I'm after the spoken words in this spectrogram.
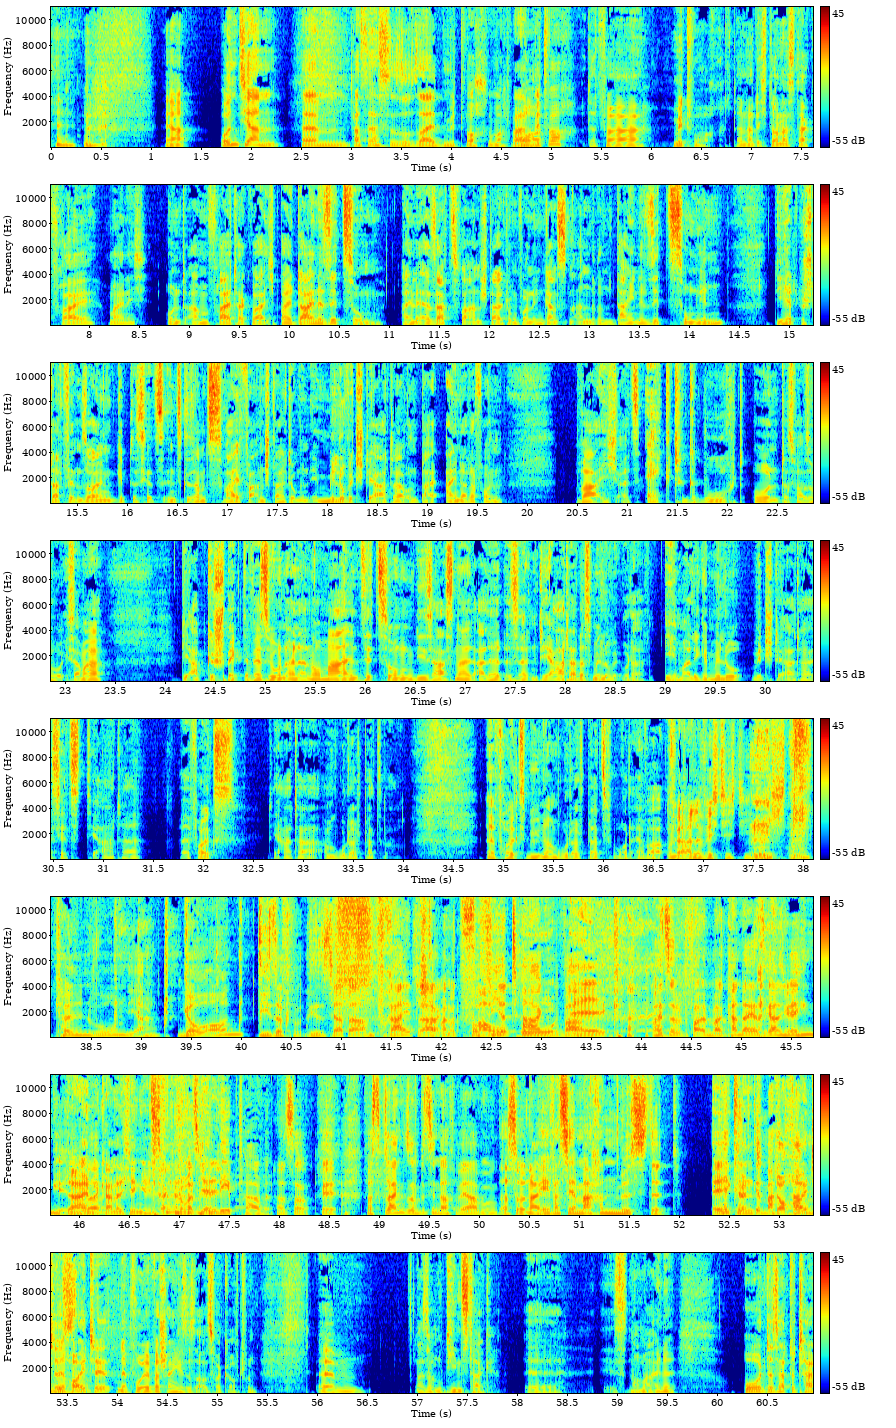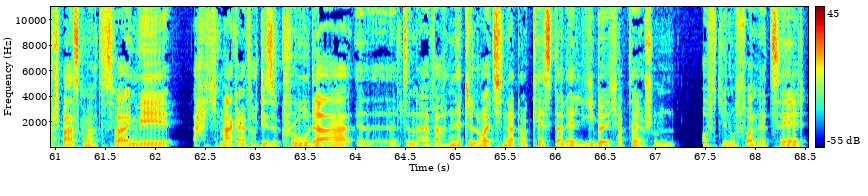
ja. Und Jan, ähm, was hast du so seit Mittwoch gemacht? War Boah, das Mittwoch? Das war Mittwoch. Dann hatte ich Donnerstag frei, meine ich. Und am Freitag war ich bei Deine Sitzung, eine Ersatzveranstaltung von den ganzen anderen Deine Sitzungen, die hätten stattfinden sollen. Gibt es jetzt insgesamt zwei Veranstaltungen im Milovic Theater und bei einer davon war ich als Act gebucht und das war so, ich sag mal, die abgespeckte Version einer normalen Sitzung. Die saßen halt alle, das ist halt ein Theater, das Milovic, oder ehemalige Milovic Theater heißt jetzt Theater, äh, Volkstheater am Rudolfplatz. Äh, Volksbühne am Rudolfplatz, whatever. Und Für alle wichtig, die nicht in Köln wohnen, ja. Go on. Diese, dieses Theater am Freitag, man vor vier Tagen war. Weißt du, vor allem, man kann da jetzt gar nicht mehr hingehen. Nein, oder? man kann da nicht hingehen. Ich sag nur, was ich erlebt habe. Achso, okay. Was klang so ein bisschen nach Werbung? Achso, nein. Ey, was ihr machen müsstet. Ey, ihr könnt gemacht doch heute, müssen. heute, obwohl wahrscheinlich ist es ausverkauft schon. Ähm, also am Dienstag äh, ist nochmal eine. Und das hat total Spaß gemacht. Das war irgendwie, ach, ich mag einfach diese Crew da. Äh, das sind einfach nette Leutchen, das Orchester der Liebe. Ich habe da ja schon oft genug von erzählt.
